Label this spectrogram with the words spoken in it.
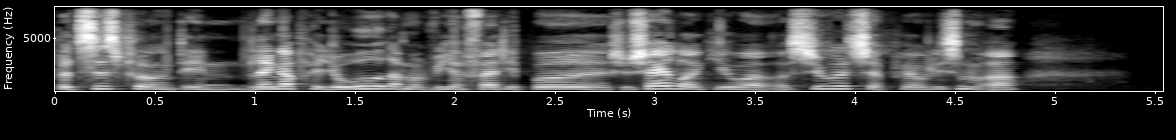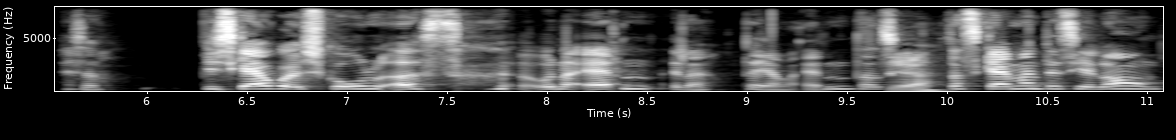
på et tidspunkt i en længere periode, der måtte vi have fat i både socialrådgiver og psykoterapeut, ligesom at, altså, vi skal jo gå i skole også under 18, eller da jeg var 18, der, Ja. der skal man, det siger loven.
